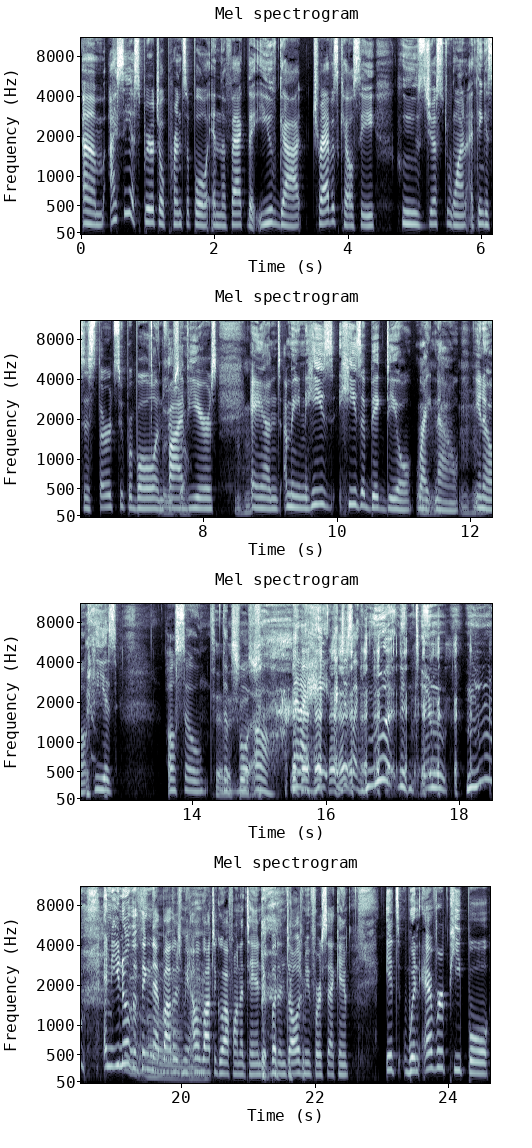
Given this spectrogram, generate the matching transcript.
Um, I see a spiritual principle in the fact that you've got Travis Kelce, who's just won. I think it's his third Super Bowl in five so. years, and I mean he's he's a big deal right now. You know he is. Also, the boy. Oh man, I hate. I just like. and you know the thing that bothers me. I'm about to go off on a tangent, but indulge me for a second. It's whenever people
